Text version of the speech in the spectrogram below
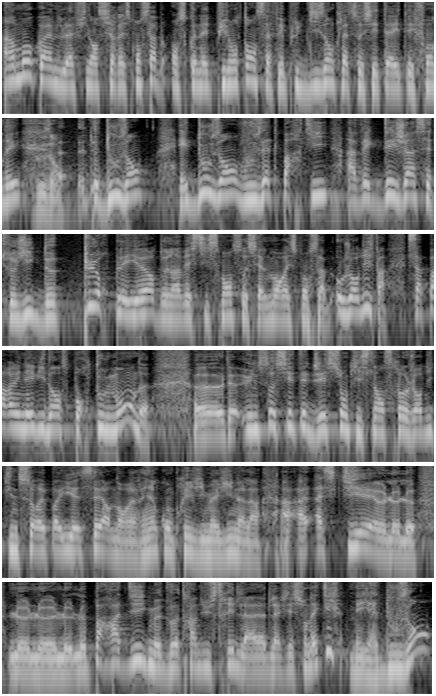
Un mot quand même de la financière responsable. On se connaît depuis longtemps. Ça fait plus de 10 ans que la société a été fondée. 12 ans. Euh, 12 ans. Et 12 ans, vous êtes parti avec déjà cette logique de pur player de l'investissement socialement responsable. Aujourd'hui, enfin, ça paraît une évidence pour tout le monde. Euh, une société de gestion qui se lancerait aujourd'hui, qui ne serait pas ISR, n'aurait rien compris, j'imagine, à, la, à, à, ce qui est le, le, le, le, paradigme de votre industrie de la, de la gestion d'actifs. Mais il y a 12 ans,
